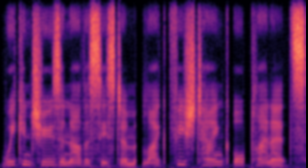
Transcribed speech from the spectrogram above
We can choose another system, like fish tank or planets.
